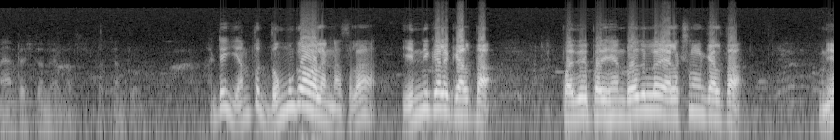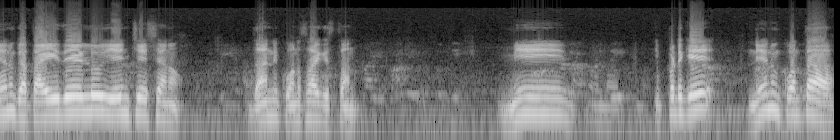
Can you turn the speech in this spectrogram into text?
మేనిఫెస్టో నేను అంటే ఎంత దమ్ము కావాలండి అసలు? ఎన్నికలకు వెళ్తా. పది పదిహేను రోజుల్లో ఎలక్షన్లకు వెళ్తా. నేను గత ఐదేళ్ళు ఏం చేశాను దాన్ని కొనసాగిస్తాను. మీ ఇప్పటికే నేను కొంత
